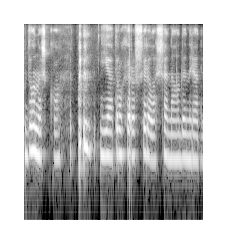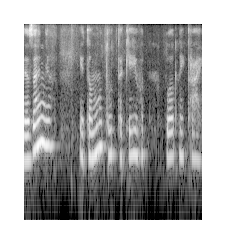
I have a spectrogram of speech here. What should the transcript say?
Донышко я трохи розширила ще на один ряд в'язання, і тому тут такий от плотний край.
